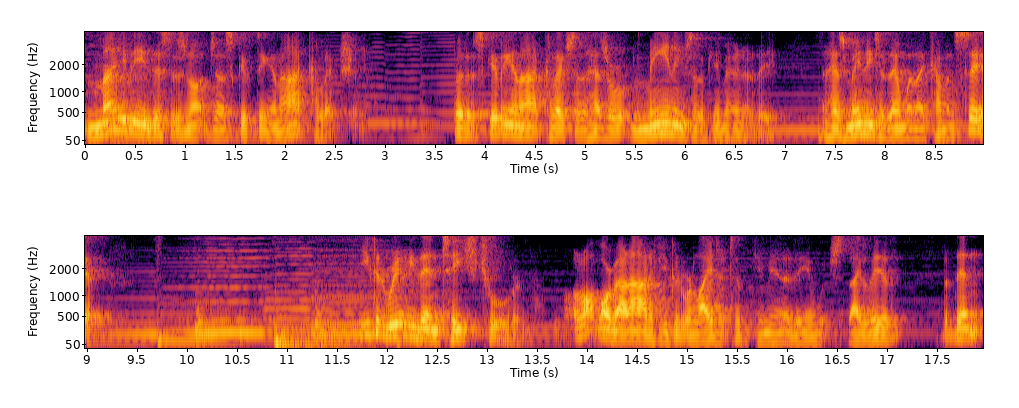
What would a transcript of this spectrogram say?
maybe this is not just gifting an art collection, but it's giving an art collection that has a meaning to the community and has meaning to them when they come and see it. You could really then teach children a lot more about art if you could relate it to the community in which they live. But then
